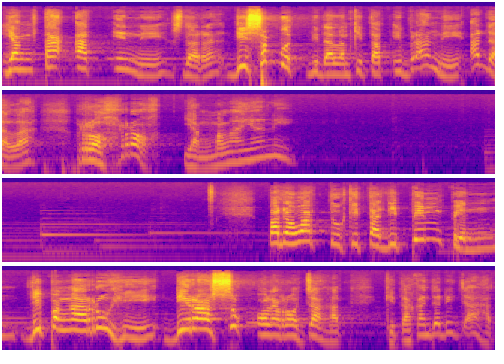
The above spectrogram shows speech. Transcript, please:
yang taat ini, saudara, disebut di dalam kitab Ibrani adalah roh-roh yang melayani. Pada waktu kita dipimpin, dipengaruhi, dirasuk oleh roh jahat, kita akan jadi jahat.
